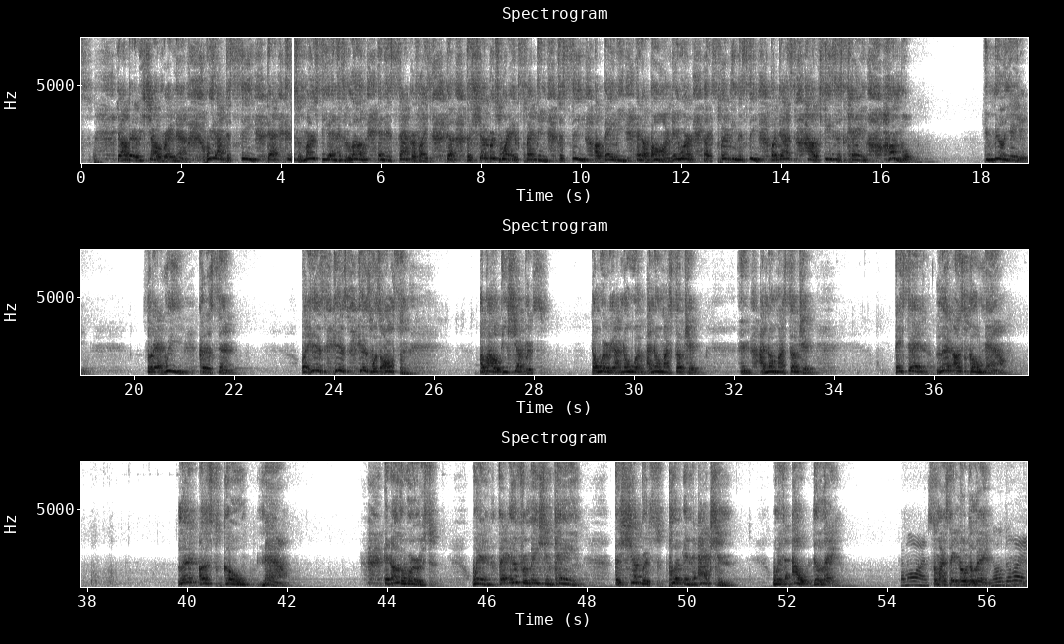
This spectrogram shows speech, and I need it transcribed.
Y'all better be shouting right now. We have to see that his mercy and his love and his sacrifice. The, the shepherds weren't expecting to see a baby in a barn. They weren't expecting to see, but that's how Jesus came humble, humiliated, so that we could ascend. But here's, here's, here's what's awesome about these shepherds. Don't worry, I know what I know my subject. I know my subject. They said, let us go now. Let us go now. In other words, when the information came, the shepherds put in action without delay. Come on. Somebody say no delay. No delay.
